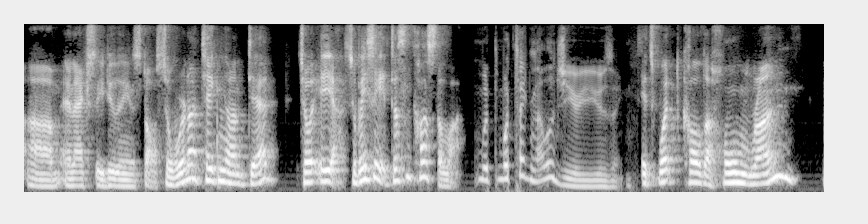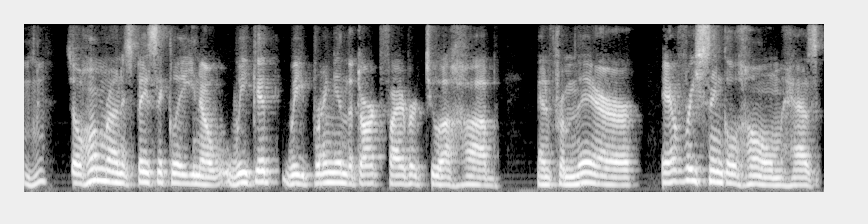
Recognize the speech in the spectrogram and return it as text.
um, and actually do the install. So we're not taking on debt. So yeah, so basically, it doesn't cost a lot. What what technology are you using? It's what called a home run. Mm-hmm. So home run is basically, you know, we get we bring in the dark fiber to a hub, and from there, every single home has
